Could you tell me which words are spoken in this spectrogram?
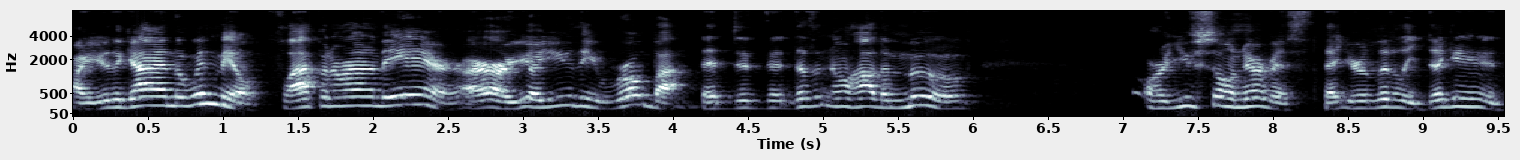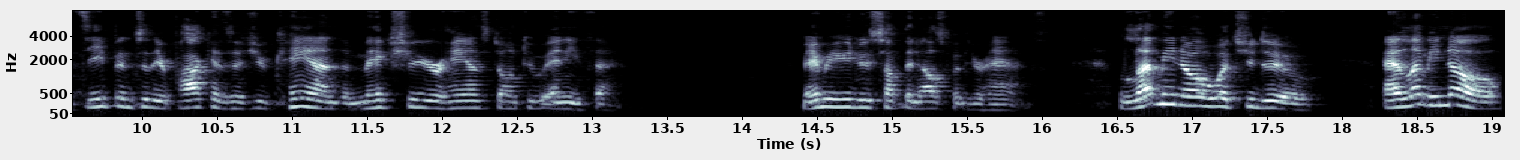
are you the guy in the windmill flapping around in the air? Or are you, are you the robot that, that doesn't know how to move? Or are you so nervous that you're literally digging as deep into your pockets as you can to make sure your hands don't do anything? Maybe you do something else with your hands. Let me know what you do. And let me know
